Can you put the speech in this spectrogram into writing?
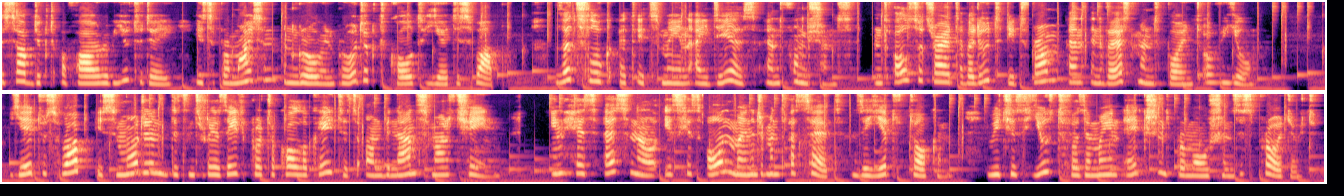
The subject of our review today is a promising and growing project called YetiSwap. Let's look at its main ideas and functions, and also try to evaluate it from an investment point of view. YetiSwap is a modern decentralized protocol located on Binance Smart Chain. In his arsenal is his own management asset, the Yetu token, which is used for the main action promotion this project.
